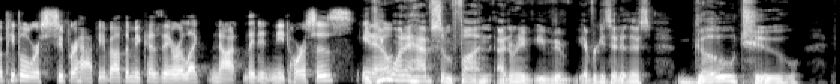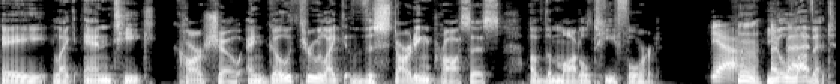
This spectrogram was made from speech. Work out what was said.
but people were super happy about them because they were like not they didn't need horses. You if know? you want to have some fun, I don't know if you've ever considered this. Go to a like antique car show and go through like the starting process of the Model T Ford. Yeah. Hmm. You'll love it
